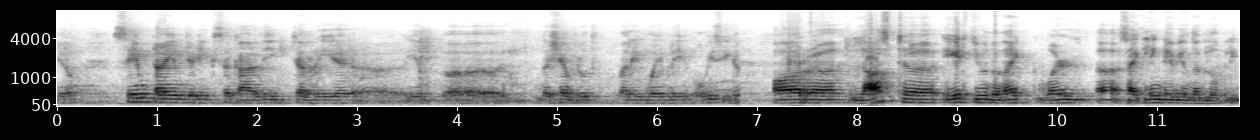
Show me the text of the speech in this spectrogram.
ਯੂ نو ਸੇਮ ਟਾਈਮ ਜਿਹੜੀ ਸਰਕਾਰ ਦੀ ਚੱਲ ਰਹੀ ਹੈ ਇਹ ਅਹ, ਨਸ਼ਿਆਂ ਵਿਰੁੱਧ ਵਾਲੀ ਮੁਹਿੰਮ ਲਈ ਉਹ ਵੀ ਸੀਗਾ। ਔਰ ਲਾਸਟ 8 ਜੂਨ ਨੂੰ ਨਾ ਇੱਕ ਵਰਲਡ ਸਾਈਕਲਿੰਗ ਡੇ ਵੀ ਹੁੰਦਾ ਗਲੋਬਲੀ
